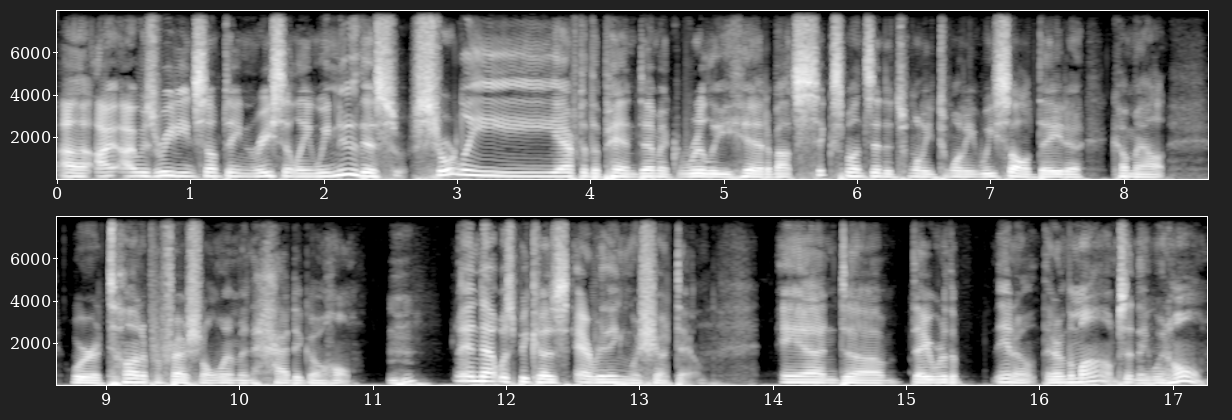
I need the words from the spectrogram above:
Uh, I, I was reading something recently. We knew this shortly after the pandemic really hit. About six months into 2020, we saw data come out where a ton of professional women had to go home, Mhm. And that was because everything was shut down, and uh, they were the you know they're the moms, and they went home,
